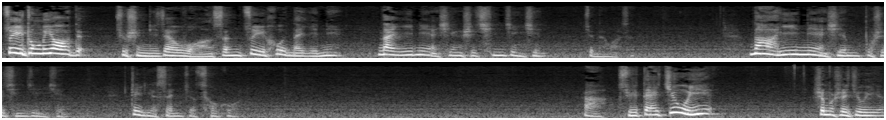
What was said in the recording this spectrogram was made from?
最重要的就是你在往生最后那一念，那一念心是清净心，就能往生。那一念心不是清净心，这一生就错过了。啊，所以带旧业，什么是就业？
